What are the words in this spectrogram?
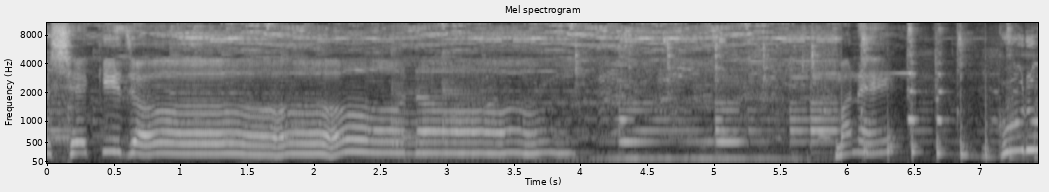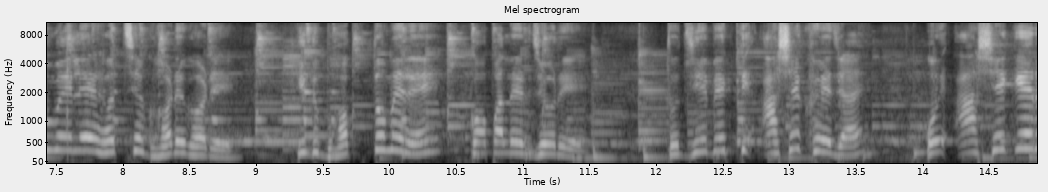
আসে কি মানে গুরু মেলে হচ্ছে ঘরে ঘরে, কিন্তু ভক্ত মেলে কপালের জোরে। তো যে ব্যক্তি আশেক হয়ে যায়, ওই আশেকের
